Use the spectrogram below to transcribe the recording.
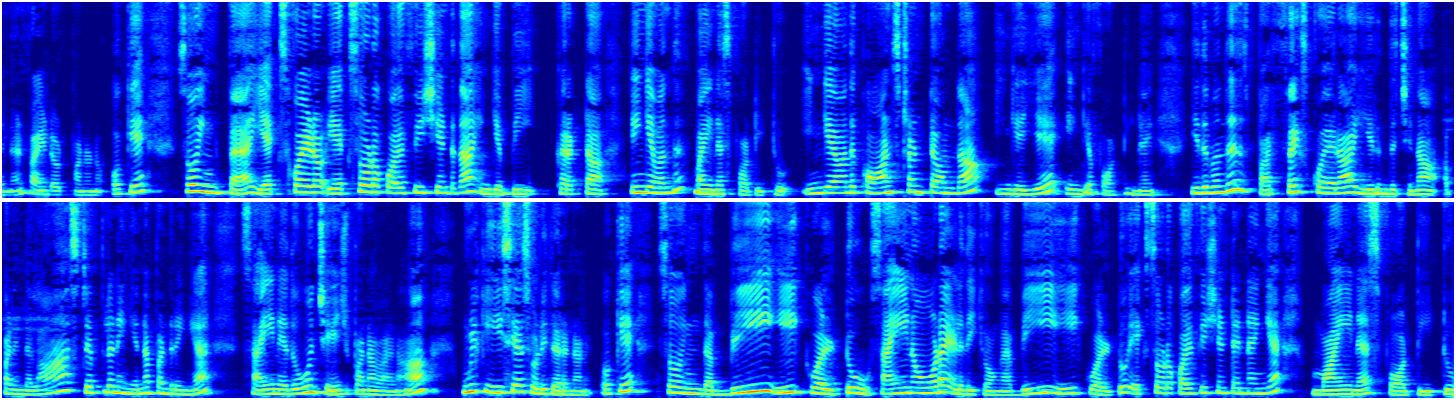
என்னன்னு ஃபைண்ட் அவுட் பண்ணணும். ஓகே ஸோ இப்போ எக்ஸ் ஸ்கொயர்டோ எக்ஸோட கோஎஃபிஷியன்ட் தான் இங்கே பி கரெக்டா இங்கே வந்து மைனஸ் ஃபார்ட்டி டூ இங்கே வந்து கான்ஸ்டன்ட் டேர்ம் தான் இங்கே ஏ இங்கே ஃபார்ட்டி நைன் இது வந்து பர்ஃபெக்ட் ஸ்கொயராக இருந்துச்சுன்னா அப்போ இந்த லாஸ்ட் ஸ்டெப்பில் நீங்கள் என்ன பண்ணுறீங்க சைன் எதுவும் சேஞ்ச் பண்ண வேணாம். உங்களுக்கு ஈஸியாக சொல்லித்தரேன் நான். ஓகே ஸோ இந்த பி ஈக்குவல் டு சைனோட எழுதிக்கோங்க. பி ஈக்குவல் டு எக்ஸோட கோஎஃபிஷியன்ட் என்ன இங்கே? மைனஸ் ஃபார்ட்டி டூ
